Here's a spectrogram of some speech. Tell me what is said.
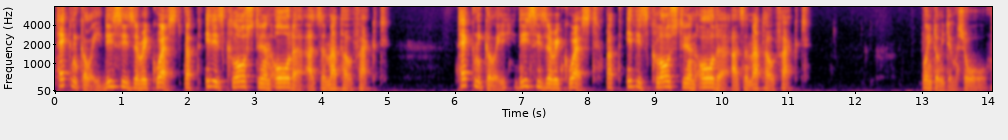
Technically, this is a request, but it is close to an order as a matter of fact. Technically, this is a request, but it is close to an order as a matter of fact. ポイントを見てみましょう。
